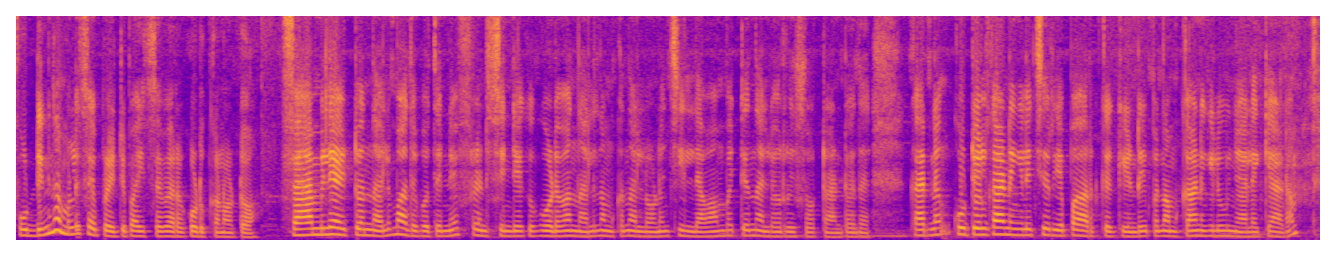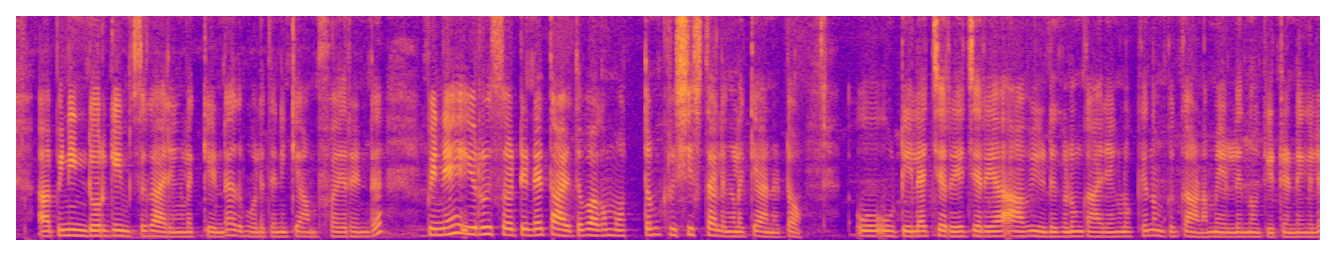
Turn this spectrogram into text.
ഫുഡിന് നമ്മൾ സെപ്പറേറ്റ് പൈസ വേറെ കൊടുക്കണം കേട്ടോ ഫാമിലി ആയിട്ട് വന്നാലും അതുപോലെ തന്നെ ഫ്രണ്ട്സിന്റെയൊക്കെ കൂടെ വന്നാലും നമുക്ക് നല്ലോണം ചില്ലാവാൻ പറ്റിയ നല്ലൊരു റിസോർട്ടാണ് കേട്ടോ ഇത്. കാരണം കുട്ടികൾക്കാണെങ്കിൽ ചെറിയ പാർക്കൊക്കെ ഉണ്ട്. ഇപ്പം നമുക്കാണെങ്കിൽ ഊഞ്ഞാലൊക്കെ ആടാം. പിന്നെ ഇൻഡോർ ഗെയിംസ് കാര്യങ്ങളൊക്കെ ഉണ്ട്. അതുപോലെ തന്നെ ക്യാമ്പ് ഫയർ ഉണ്ട്. പിന്നെ ഈ റിസോർട്ടിന്റെ താഴത്തെ ഭാഗം മൊത്തം കൃഷി സ്ഥലങ്ങളൊക്കെയാണ് കേട്ടോ ഊട്ടിയിലെ ചെറിയ ചെറിയ ആ വീടുകളും കാര്യങ്ങളൊക്കെ നമുക്ക് കാണാം. മേളിൽ നോക്കിയിട്ടുണ്ടെങ്കിൽ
